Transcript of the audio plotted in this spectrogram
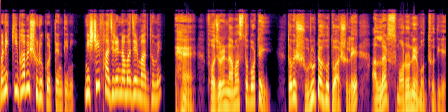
মানে কীভাবে শুরু করতেন তিনি? নিশ্চয়ই ফাজরের নামাজের মাধ্যমে? হ্যাঁ ফজরের নামাজ তো বটেই। তবে শুরুটা হতো আসলে আল্লাহর স্মরণের মধ্য দিয়ে।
